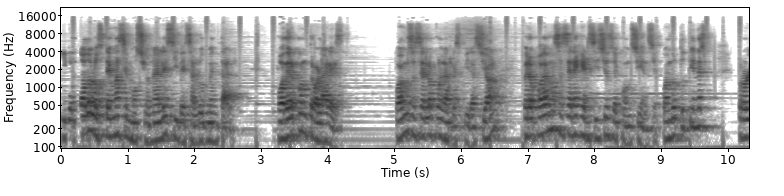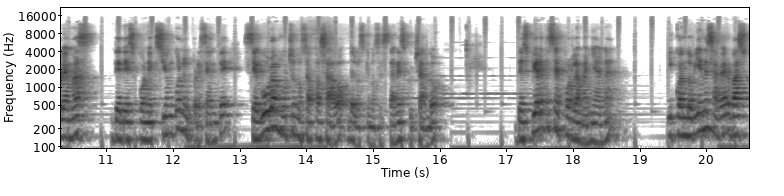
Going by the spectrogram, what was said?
y de todos los temas emocionales y de salud mental poder controlar esto. Podemos hacerlo con la respiración, pero podemos hacer ejercicios de conciencia. Cuando tú tienes problemas de desconexión con el presente, seguro a muchos nos ha pasado, de los que nos están escuchando, despiértese por la mañana y cuando vienes a ver, vas,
